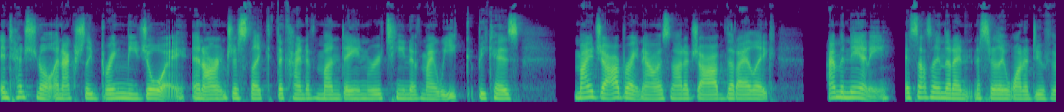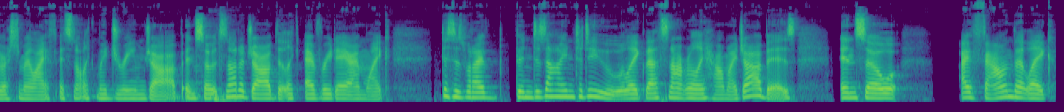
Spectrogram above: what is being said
intentional and actually bring me joy and aren't just like the kind of mundane routine of my week because my job right now is not a job that I like I'm a nanny. It's not something that I necessarily want to do for the rest of my life. It's not like my dream job. And so it's not a job that like every day I'm like this is what I've been designed to do. Like that's not really how my job is. And so I found that like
